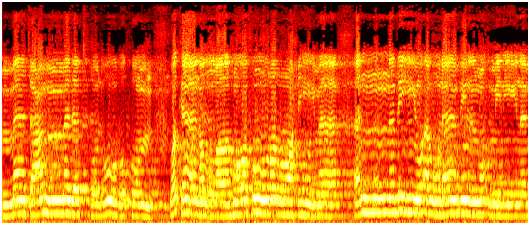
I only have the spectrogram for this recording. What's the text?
ما تعمدت قلوبكم وكان الله غفورا رحيما النبي أولى بالمؤمنين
